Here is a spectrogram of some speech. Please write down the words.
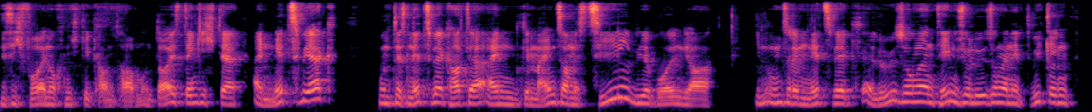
die sich vorher noch nicht gekannt haben. Und da ist, denke ich, der, ein Netzwerk und das Netzwerk hat ja ein gemeinsames Ziel. Wir wollen ja in unserem Netzwerk Lösungen, technische Lösungen entwickeln,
